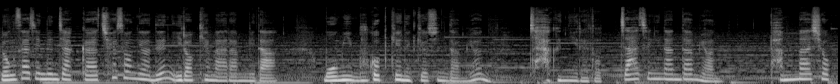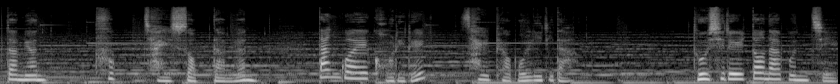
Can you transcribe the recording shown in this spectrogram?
농사 짓는 작가 최성현은 이렇게 말합니다. 몸이 무겁게 느껴진다면 작은 일에도 짜증이 난다면, 밥맛이 없다면, 푹 잘 수 없다면, 땅과의 거리를 살펴볼 일이다. 도시를 떠나본 지,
